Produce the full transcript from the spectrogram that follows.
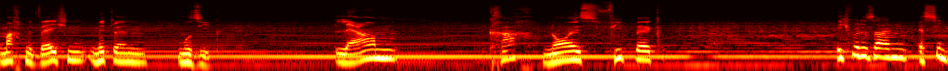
macht mit welchen Mitteln Musik? Lärm, Krach, Noise, Feedback ich würde sagen, es sind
